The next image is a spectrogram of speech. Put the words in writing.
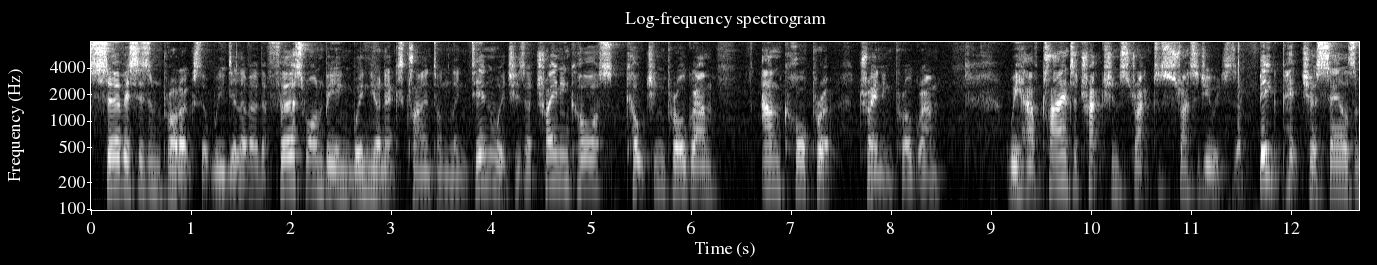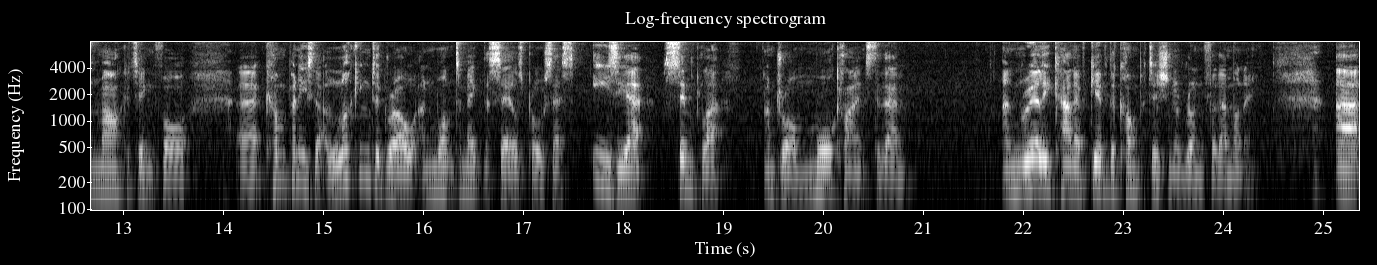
services and products that we deliver. The first one being Win Your Next Client on LinkedIn, which is a training course, coaching program, and corporate training program. We have Client Attraction Strategy, which is a big picture sales and marketing for uh, companies that are looking to grow and want to make the sales process easier, simpler, and draw more clients to them and really kind of give the competition a run for their money. Uh,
